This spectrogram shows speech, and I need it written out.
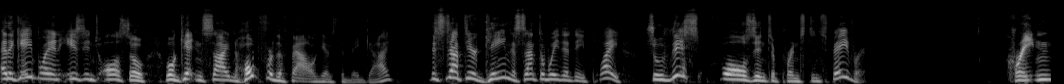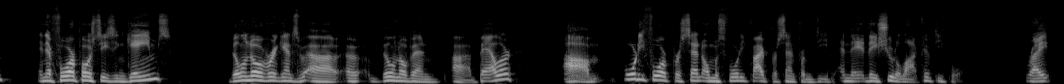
And the game plan isn't also, well, get inside and hope for the foul against the big guy. That's not their game. That's not the way that they play. So this falls into Princeton's favor. Creighton in their four postseason games, Villanova against uh, uh, Villanova and uh, Baylor, um, 44%, almost 45% from deep, and they, they shoot a lot, 54, right?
